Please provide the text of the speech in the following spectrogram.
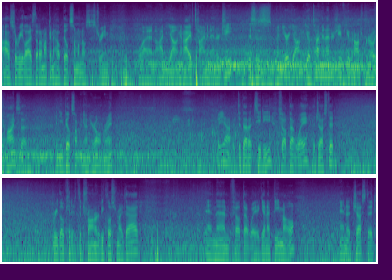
I also realized that I'm not going to help build someone else's dream when I'm young and I have time and energy. This is when you're young, you have time and energy if you have an entrepreneurial mindset and you build something on your own, right? But yeah, I did that at TD, felt that way, adjusted, relocated to Toronto to be closer to my dad, and then felt that way again at BMO and adjusted.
